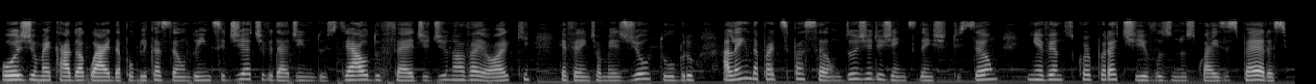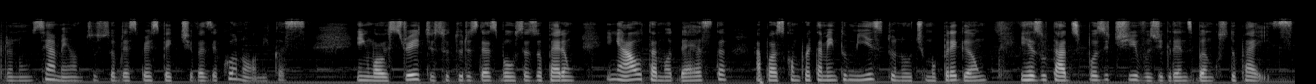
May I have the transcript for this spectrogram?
Hoje, o mercado aguarda a publicação do Índice de Atividade Industrial do Fed de Nova York, referente ao mês de outubro, além da participação dos dirigentes da instituição em eventos corporativos, nos quais espera-se pronunciamentos sobre as perspectivas econômicas. Em Wall Street, os futuros das bolsas operam em alta modesta após comportamento misto no último pregão e resultados positivos de grandes bancos do país.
